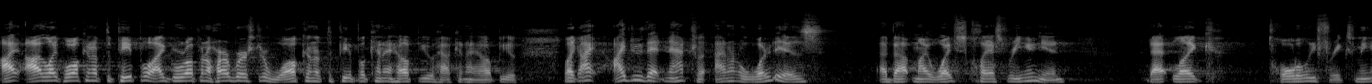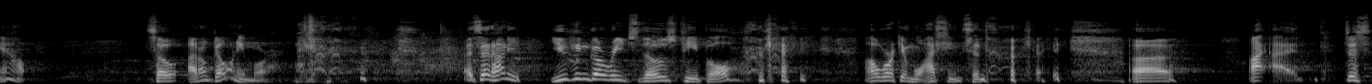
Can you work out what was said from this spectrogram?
I, I like walking up to people. I grew up in a hardware store, walking up to people. Can I help you? How can I help you? Like I, I do that naturally. I don't know what it is about my wife's class reunion that like totally freaks me out. So I don't go anymore. I said, honey, you can go reach those people. Okay. I'll work in Washington. Okay. Uh, I, I just,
